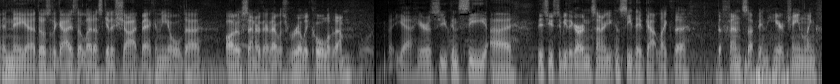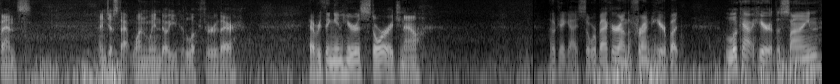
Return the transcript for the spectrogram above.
And they, uh, those are the guys that let us get a shot back in the old uh, auto center there. That was really cool of them. But yeah, here's, you can see, uh, this used to be the garden center. You can see they've got like the, the fence up in here, chain link fence. And just that one window you could look through there. Everything in here is storage now. Okay guys, so we're back around the front here, but look out here, the sign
